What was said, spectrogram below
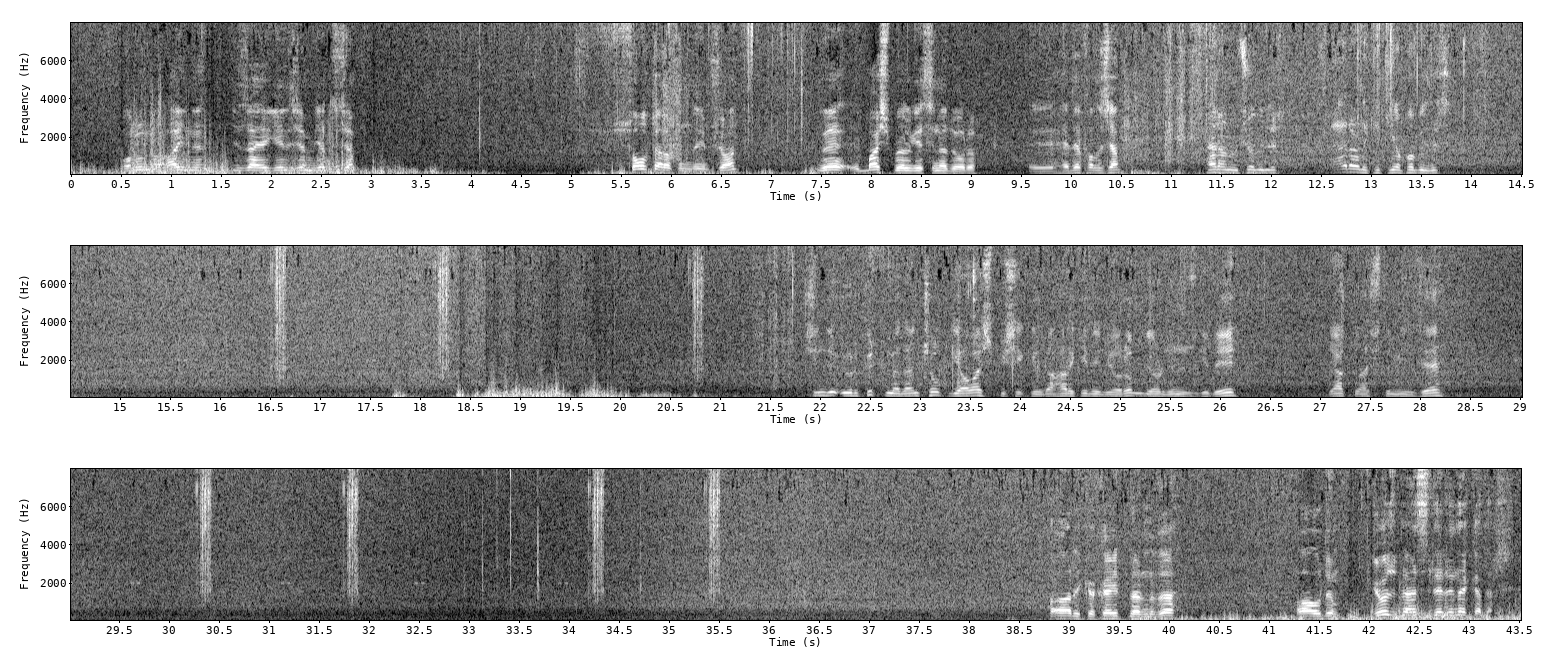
onunla aynı hizaya geleceğim yatacağım. Sol tarafındayım şu an ve baş bölgesine doğru e, hedef alacağım. Her an uçabilir, her hareketi yapabilir. Şimdi ürkütmeden çok yavaş bir şekilde hareket ediyorum. Gördüğünüz gibi yaklaştım iyice. Harika kayıtlarını da aldım. Göz lenslerine kadar.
